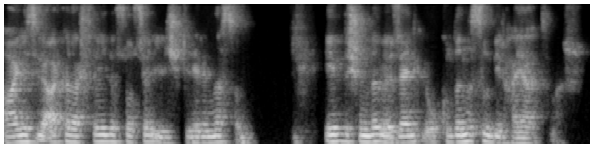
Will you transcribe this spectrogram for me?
Ailesi ve arkadaşlarıyla sosyal ilişkileri nasıl? Ev dışında ve özellikle okulda nasıl bir hayatı var?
